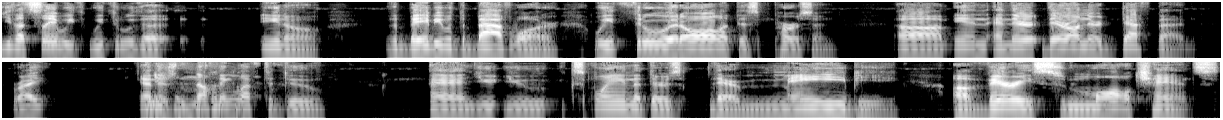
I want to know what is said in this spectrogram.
let's say we we threw the, you know, the baby with the bathwater. We threw it all at this person, um, and and they're they're on their deathbed, right? And there's nothing left to do, and you you explain that there's there may be a very small chance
